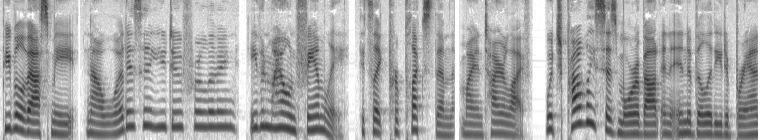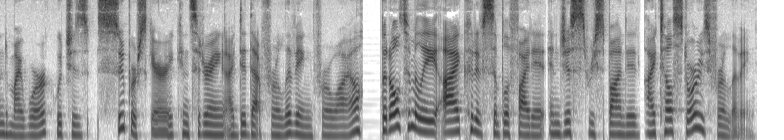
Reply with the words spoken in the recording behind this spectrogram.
people have asked me, now what is it you do for a living? Even my own family. It's like perplexed them my entire life, which probably says more about an inability to brand my work, which is super scary considering I did that for a living for a while. But ultimately, I could have simplified it and just responded, I tell stories for a living.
